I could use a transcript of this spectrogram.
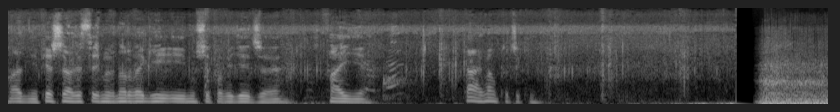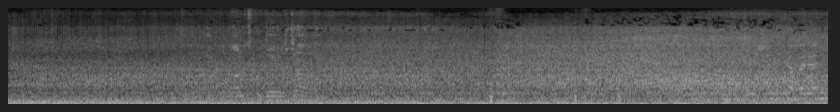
ładnie. Pierwszy raz jesteśmy w Norwegii i muszę powiedzieć, że fajnie. Tak, mam kluczyki. Pomalutku dojeżdżamy. Kamera nie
